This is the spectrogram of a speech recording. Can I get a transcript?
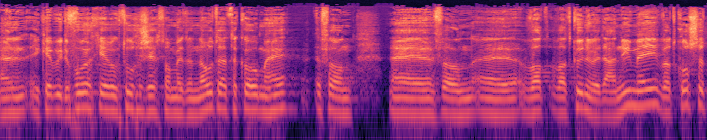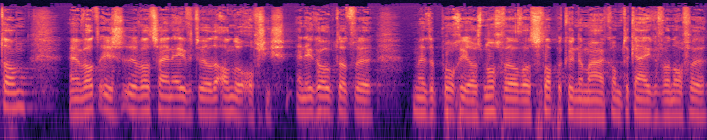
En ik heb u de vorige keer ook toegezegd om met een nota te komen hè, van, eh, van eh, wat, wat kunnen we daar nu mee, wat kost het dan en wat, is, wat zijn eventueel de andere opties. En ik hoop dat we met de Progias nog wel wat stappen kunnen maken om te kijken van of we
